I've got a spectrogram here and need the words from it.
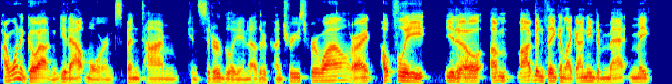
I want to go out and get out more and spend time considerably in other countries for a while, right? Hopefully, you know, I'm, I've been thinking like I need to ma- make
